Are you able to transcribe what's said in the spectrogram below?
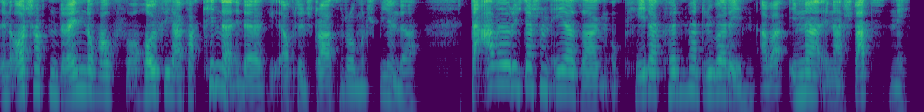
in Ortschaften rennen doch auch häufig einfach Kinder in der, auf den Straßen rum und spielen da. Da würde ich da schon eher sagen, okay, da könnte man drüber reden. Aber in der, in der Stadt, nee.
